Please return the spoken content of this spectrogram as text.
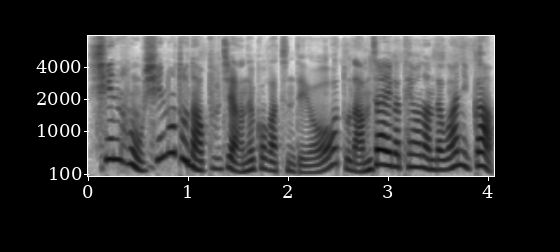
신후, 신후도 나쁘지 않을 것 같은데요. 또 남자애가 태어난다고 하니까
